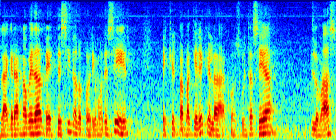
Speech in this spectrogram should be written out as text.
La gran novedad de este sínodo, podríamos decir, es que el Papa quiere que la consulta sea lo más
